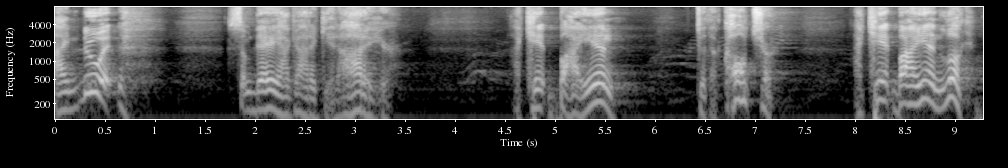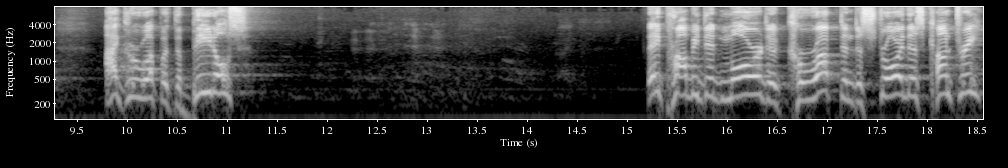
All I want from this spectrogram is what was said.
I knew it. Someday I got to get out of here. I can't buy in to the culture. I can't buy in. Look, I grew up with the Beatles. They probably did more to corrupt and destroy this country.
